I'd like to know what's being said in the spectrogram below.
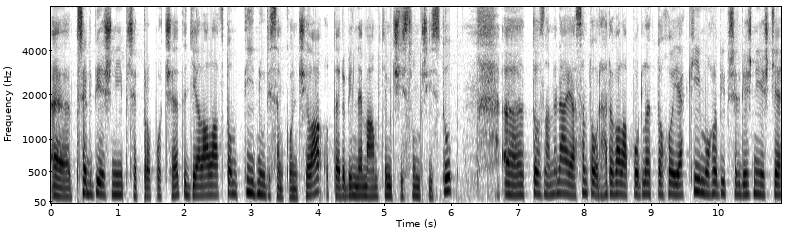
eh, předběžný přepropočet dělala v tom týdnu, kdy jsem končila. Od té doby nemám k těm číslům přístup. Eh, to znamená, já jsem to odhadovala podle toho, jaký mohl být předběžný ještě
